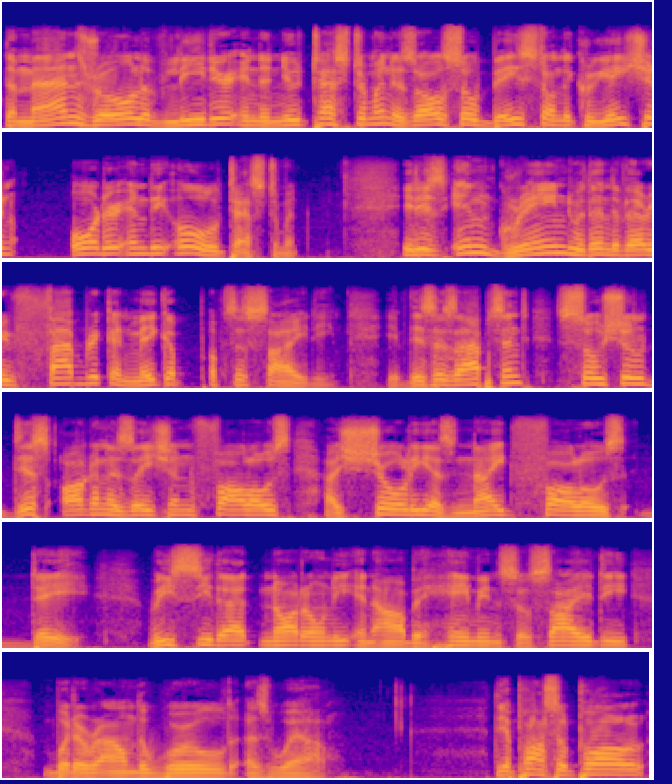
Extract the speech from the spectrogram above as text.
The man's role of leader in the New Testament is also based on the creation order in the Old Testament. It is ingrained within the very fabric and makeup of society. If this is absent, social disorganization follows as surely as night follows day. We see that not only in our Bahamian society, but around the world as well. The Apostle Paul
